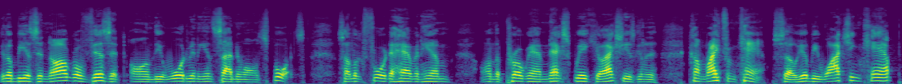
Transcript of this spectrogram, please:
It'll be his inaugural visit on the award winning Inside New Orleans Sports. So I look forward to having him on the program next week. He'll actually is going to come right from camp. So he'll be watching camp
